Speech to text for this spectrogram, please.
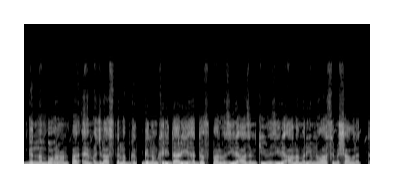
گندم بحران پر اہم اجلاس طلب۔ گندم خریداری ہدف پر وزیر اعظم کی وزیر اعلیٰ مریم نواز سے مشاورت۔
